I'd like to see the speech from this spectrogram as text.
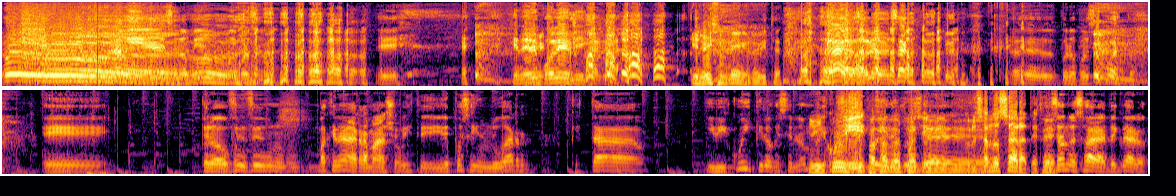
¡Eh! Para mí, eh, se lo pido muy personal. Eh, generé polémica acá. Y lo hizo un negro, ¿viste? Claro, boludo, exacto. Eh, Pero por supuesto. Eh, pero fue, fue un- más que nada Ramallo, ¿viste? Y después hay un lugar que está. Ibicuí, creo que es el nombre. Ibicuí, sí, pasando el Ibicuí, puente. sí, Cruzando Zárate. Sí. Cruzando Zárate, claro.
